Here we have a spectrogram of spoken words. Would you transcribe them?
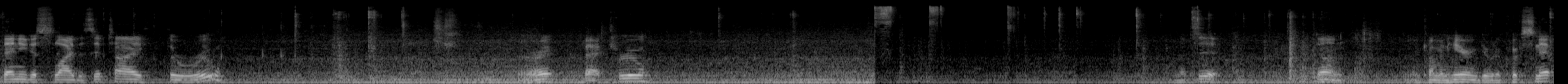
Then you just slide the zip tie through. All right, back through. And that's it. Done. come in here and give it a quick snip.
